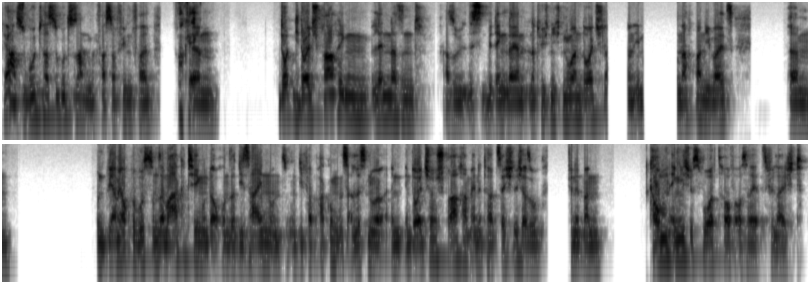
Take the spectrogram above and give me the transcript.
Ja, hast du gut, hast du gut zusammengefasst, auf jeden Fall. Okay. Ähm, die deutschsprachigen Länder sind, also ist, wir denken da ja natürlich nicht nur an Deutschland, sondern eben Nachbarn jeweils. Ähm, und wir haben ja auch bewusst unser Marketing und auch unser Design und, und die Verpackung ist alles nur in, in deutscher Sprache am Ende tatsächlich. Also findet man kaum ein englisches Wort drauf, außer jetzt vielleicht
